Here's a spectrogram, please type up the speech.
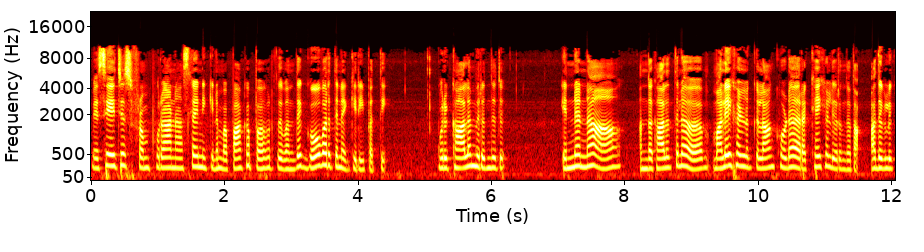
மெசேஜஸ் ஃப்ரம் புராணாஸில் இன்றைக்கி நம்ம பார்க்க போகிறது வந்து கோவர்தனகிரி பற்றி ஒரு காலம் இருந்தது. என்னென்னா அந்த காலத்தில் மலைகளுக்கெல்லாம் கூட ரெக்கைகள் இருந்ததாம் அதுகளுக்கு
